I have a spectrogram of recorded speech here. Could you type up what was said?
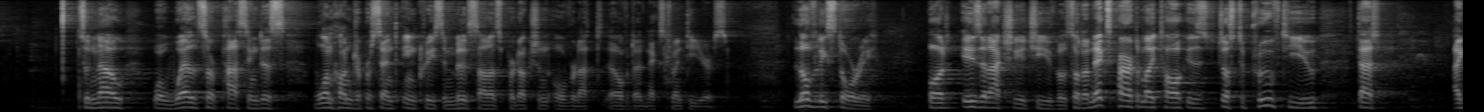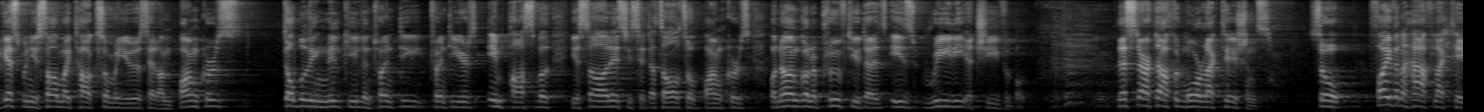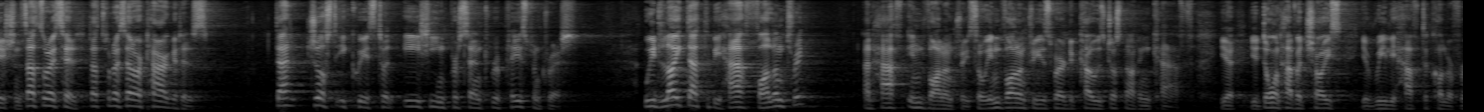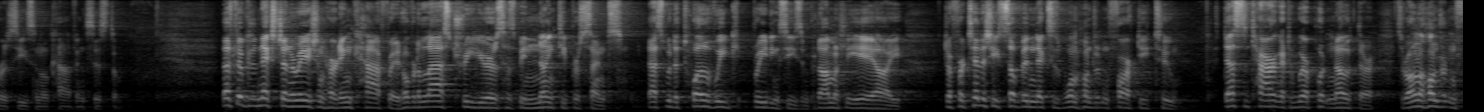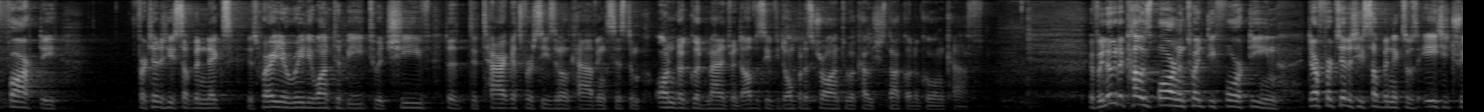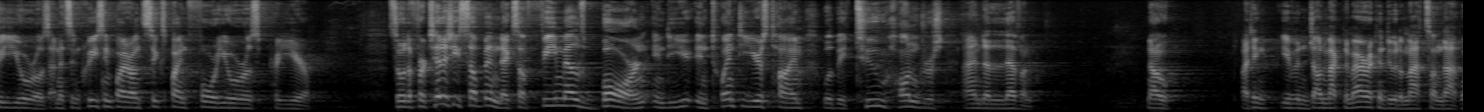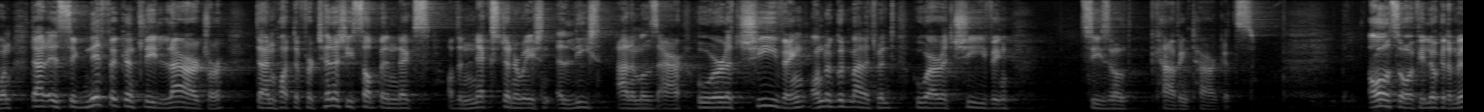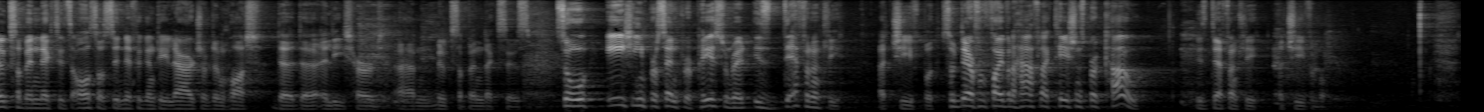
So now we're well surpassing this 100% increase in milk solids production over, that, over the next 20 years. Lovely story, but is it actually achievable? So the next part of my talk is just to prove to you that, I guess when you saw my talk, some of you said, I'm bonkers, doubling milk yield in 20, 20 years, impossible. You saw this, you said, that's also bonkers. But now I'm going to prove to you that it is really achievable. Let's start off with more lactations. So five and a half lactations, that's what I said. That's what I said our target is. That just equates to an 18% replacement rate. We'd like that to be half voluntary and half involuntary. So involuntary is where the cow is just not in calf. You, you don't have a choice, you really have to colour for a seasonal calving system. Let's look at the next generation herd in calf rate. Over the last three years has been 90%. That's with a 12-week breeding season, predominantly AI. The fertility sub-index is 142. That's the target that we're putting out there. It's around 140 fertility subindex is where you really want to be to achieve the, the, targets for seasonal calving system under good management. Obviously, if you don't put a straw into a cow, she's not going to go and calf. If we look at the cows born in 2014, their fertility subindex was 83 euros, and it's increasing by around 6.4 euros per year. So the fertility subindex of females born in, the, in 20 years' time will be 211. Now, I think even John McNamara can do the maths on that one. That is significantly larger than what the fertility subindex of the next generation elite animals are, who are achieving, under good management, who are achieving seasonal calving targets. Also, if you look at the milk subindex, it's also significantly larger than what the, the elite herd um, milk subindex is. So 18% replacement rate is definitely achievable. So therefore, five and a half lactations per cow is definitely achievable.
